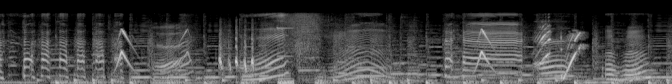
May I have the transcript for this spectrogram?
Uhum.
